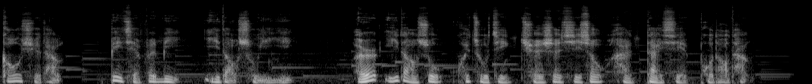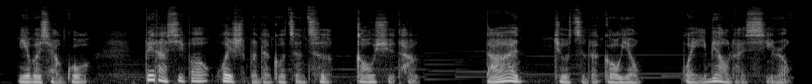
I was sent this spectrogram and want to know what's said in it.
高血糖，并且分泌胰岛素一亿，而胰岛素会促进全身吸收和代谢葡萄糖。你有没有想过，贝塔细胞为什么能够侦测高血糖？答案就只能够用微妙来形容。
